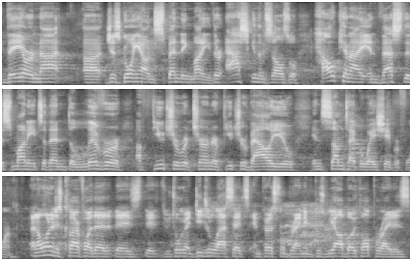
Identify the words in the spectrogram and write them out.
they are not uh, just going out and spending money. They're asking themselves, well, how can I invest this money to then deliver a future return or future value in some type of way, shape, or form? And I want to just clarify that there's, we're talking about digital assets and personal branding because we are both operators.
